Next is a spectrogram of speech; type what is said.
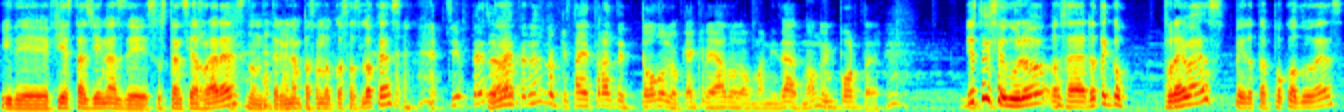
y de fiestas llenas de sustancias raras donde terminan pasando cosas locas. Sí, pero eso, es, pero eso, es, lo que está detrás de todo lo que ha creado la humanidad, ¿no? No importa. Yo estoy seguro, o sea, no tengo pruebas, pero tampoco dudas,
